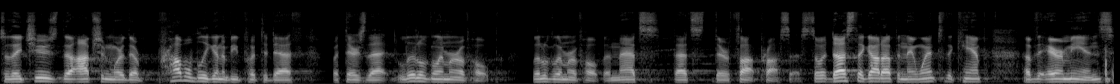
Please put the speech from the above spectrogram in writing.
So they choose the option where they're probably going to be put to death, but there's that little glimmer of hope. Little glimmer of hope. And that's, that's their thought process. So at dusk they got up and they went to the camp of the Arameans.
